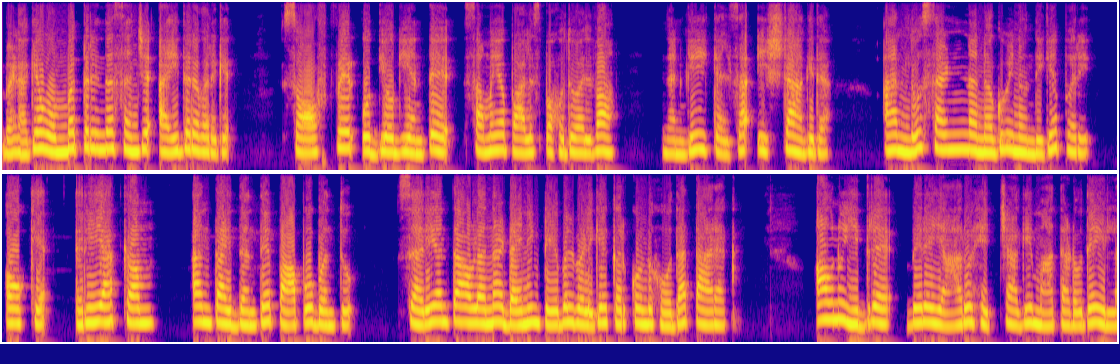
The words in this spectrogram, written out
ಬೆಳಗ್ಗೆ ಒಂಬತ್ತರಿಂದ ಸಂಜೆ ಐದರವರೆಗೆ ಸಾಫ್ಟ್ವೇರ್ ಉದ್ಯೋಗಿಯಂತೆ ಸಮಯ ಪಾಲಿಸಬಹುದು ಅಲ್ವಾ? ನನಗೆ ಈ ಕೆಲಸ ಇಷ್ಟ ಆಗಿದೆ. ಅಂದು ಸಣ್ಣ ನಗುವಿನೊಂದಿಗೆ ಪರಿ. ಓಕೆ, ರಿಯಾ, ಕಮ್ ಅಂತ ಇದ್ದಂತೆ ಪಾಪು ಬಂತು. ಸರಿ ಅಂತ ಅವಳನ್ನ ಡೈನಿಂಗ್ ಟೇಬಲ್ ಬಳಿಗೆ ಕರ್ಕೊಂಡು ಹೋದ ತಾರಕ್. ಅವನು ಇದ್ರೆ ಬೇರೆ ಯಾರು ಹೆಚ್ಚಾಗಿ ಮಾತಾಡೋದೇ ಇಲ್ಲ.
